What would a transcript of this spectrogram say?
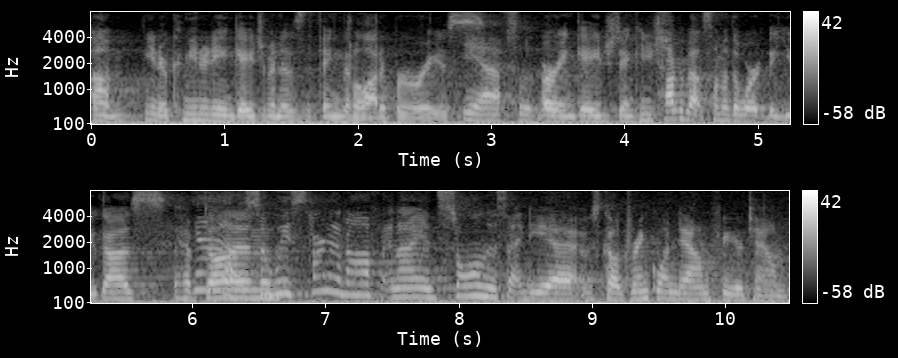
um, you know, community engagement is the thing that a lot of breweries Yeah, absolutely. are engaged in. Can you talk about some of the work that you guys have Yeah, done? so we started off, and I had stolen this idea. It was called Drink One Down for Your Town.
